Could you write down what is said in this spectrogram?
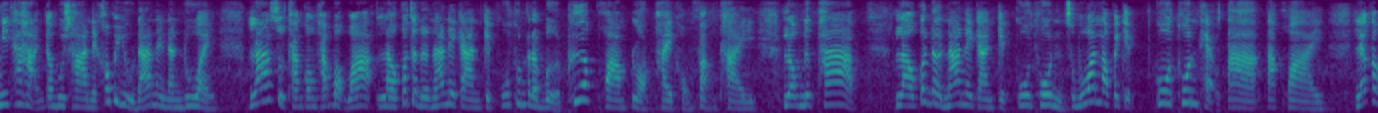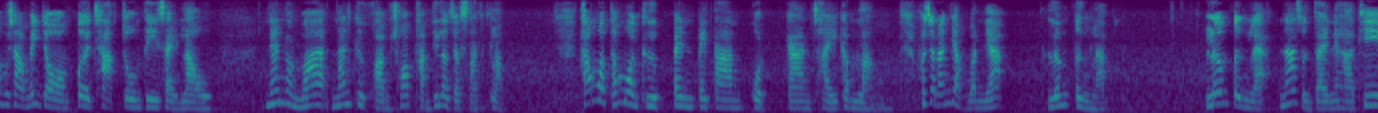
มีทหารกัมพูชาเนี่ยเข้าไปอยู่ด้านในนั้นด้วย ล่าสุดทางกองทัพบอกว่าเราก็จะเดินหน้าในการเก็บกู้ทุนระเบิดเพื่อความปลอดภัยของฝั่งไทย ลองนึกภาพ เราก็เดินหน้าในการเก็บกู้ทุน สมมุติว่าเราไปเก็บกู้ทุนแถวตาตาควาย แล้วกัมพูชาไม่ยอมเปิดฉากโจมตีใส่เรา แน่นอนว่านั่นคือความชอบธรรมที่เราจะซัดกลับ ทั้งหมดทั้งมวลคือเป็นไปตามกฎการใช้กำลัง เพราะฉะนั้นอย่างวันเนี้ยเริ่มตึงแล้วเริ่มตึงและน่าสนใจนะคะที่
